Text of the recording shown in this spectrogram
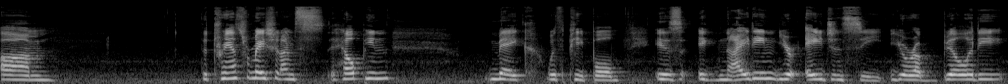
um the transformation i'm helping make with people is igniting your agency, your ability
